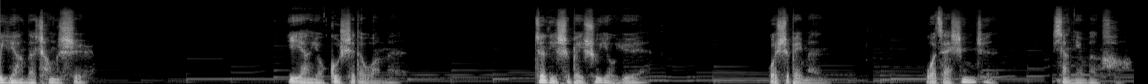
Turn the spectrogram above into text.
不一样的城市，一样有故事的我们。这里是北书有约，我是北门，我在深圳向您问好。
